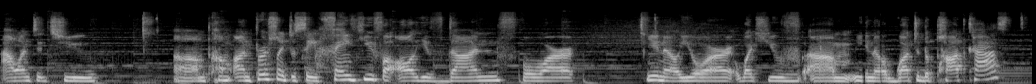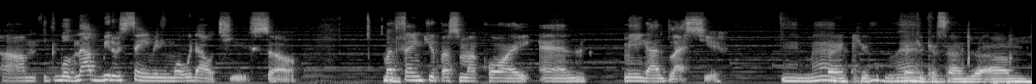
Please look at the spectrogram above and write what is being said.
I wanted to um, come on personally to say thank you for all you've done for you know your what you've um, you know brought to the podcast um, it will not be the same anymore without you so but thank you pastor mccoy and may god bless you Amen. Thank you, Amen. thank you, Cassandra. Um,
